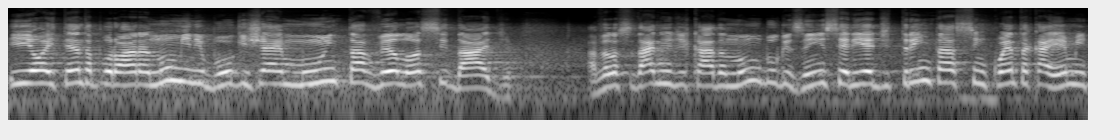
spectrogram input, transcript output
e 80 por hora num mini bug já é muita velocidade. A velocidade indicada num bugzinho seria de 30 a 50 km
